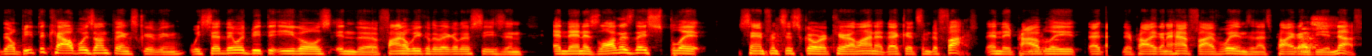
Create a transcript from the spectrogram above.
they'll beat the Cowboys on Thanksgiving. We said they would beat the Eagles in the final week of the regular season, and then as long as they split San Francisco or Carolina, that gets them to five, and they probably that they're probably going to have five wins, and that's probably going to be enough.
